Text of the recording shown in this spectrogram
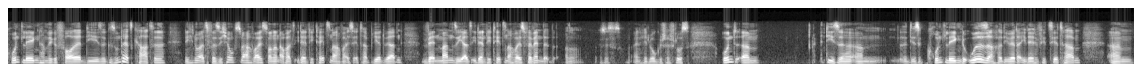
grundlegend haben wir gefordert, diese Gesundheitskarte nicht nur als Versicherungsnachweis, sondern auch als Identitätsnachweis etabliert werden, wenn man sie als Identitätsnachweis verwendet. Also das ist eigentlich ein logischer Schluss. Und ähm, diese, ähm, diese grundlegende Ursache, die wir da identifiziert haben, ähm,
